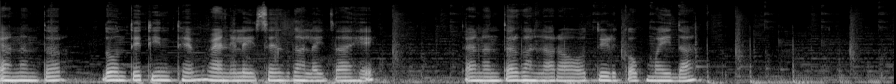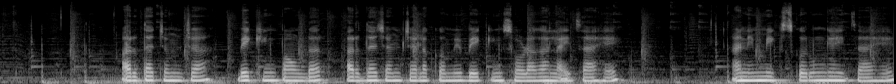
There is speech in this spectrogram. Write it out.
त्यानंतर दोन ते तीन थेंब व्हॅनिला एसेन्स घालायचा आहे. त्यानंतर घालणार आहोत दीड कप मैदा. अर्धा चमचा बेकिंग पावडर अर्ध्या चमच्याला कमी बेकिंग सोडा घालायचा आहे आणि मिक्स करून घ्यायचं आहे.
